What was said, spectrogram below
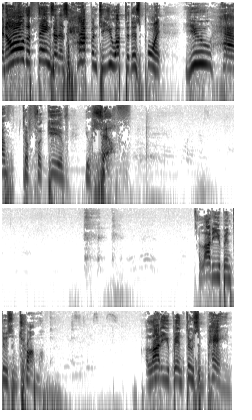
And all the things that has happened to you up to this point, you have to forgive yourself. A lot of you have been through some trauma. A lot of you have been through some pain.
